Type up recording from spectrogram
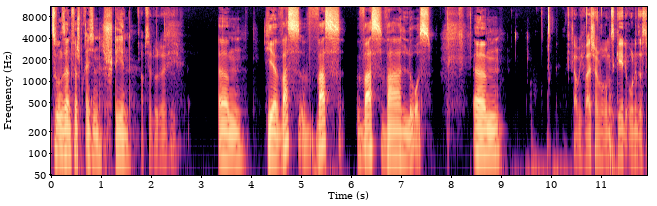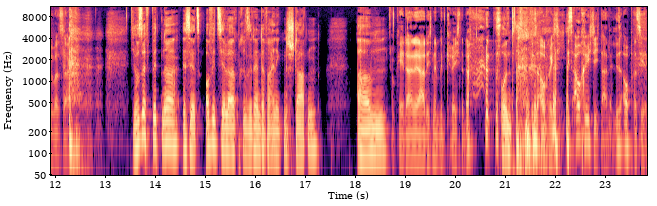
zu unseren Versprechen stehen. Absolut richtig. Ähm, hier, was, was, was war los? Ähm, Ich glaube, ich weiß schon, worum es geht, ohne dass du was sagst. Josef Bittner ist jetzt offizieller Präsident der Vereinigten Staaten. Ähm, Okay, da, da hatte ich nicht mit gerechnet. Und ist auch richtig. Ist auch richtig, Daniel. Ist auch passiert.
